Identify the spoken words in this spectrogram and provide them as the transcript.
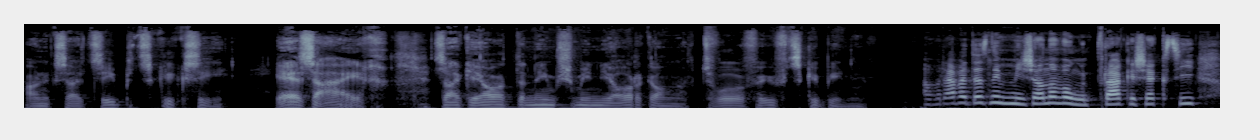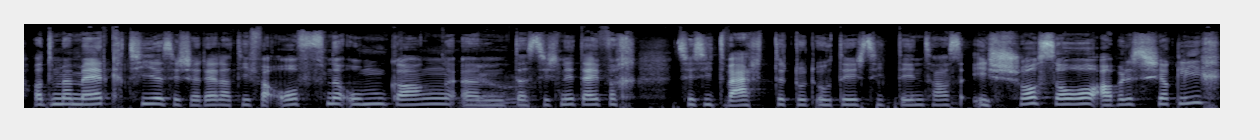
Habe ich gesagt, 70 gewesen. Ja, sag ich. Sage ja, dann nimmst du meinen Jahrgang. 52 bin ich. Aber eben, das nimmt mich schon noch Wunder. Die Frage war ja, oder man merkt hier, es ist ein relativ offener Umgang. Ähm, ja. Das ist nicht einfach, sie sind Wärter und ihr seid Insassen. Ist schon so, aber es ist ja gleich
